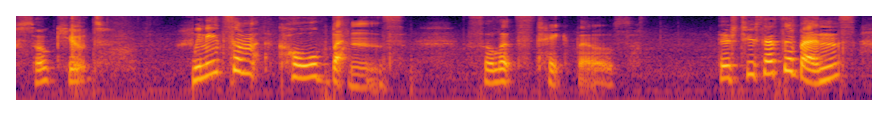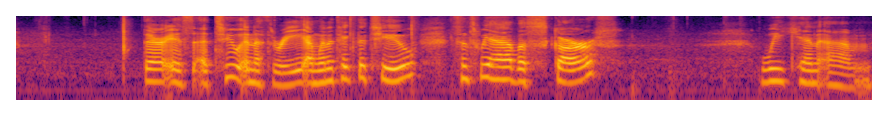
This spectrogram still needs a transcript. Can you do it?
So cute. We need some coal buttons. So let's take those. There's two sets of buttons. There is a two and a three. I'm going to take the two. Since we have a scarf, we can um,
